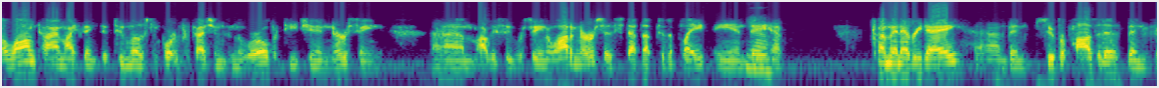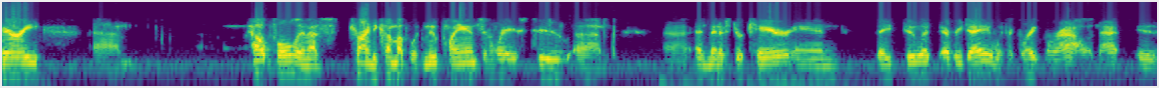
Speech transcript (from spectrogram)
a long time, I think the two most important professions in the world are teaching and nursing. Um, obviously, we're seeing a lot of nurses step up to the plate, and they have come in every day, uh, been super positive, been very um, helpful in us trying to come up with new plans and ways to um, uh, administer care, and they do it every day with a great morale, and that is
